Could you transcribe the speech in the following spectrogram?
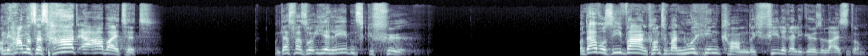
Und wir haben uns das hart erarbeitet. Und das war so ihr Lebensgefühl. Und da, wo sie waren, konnte man nur hinkommen durch viele religiöse Leistungen.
